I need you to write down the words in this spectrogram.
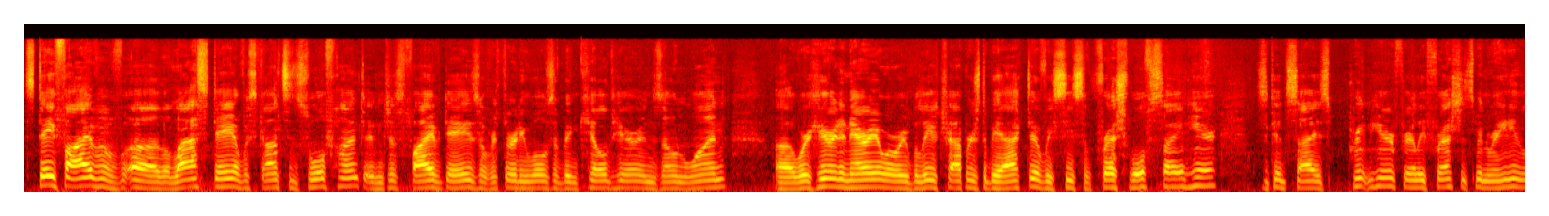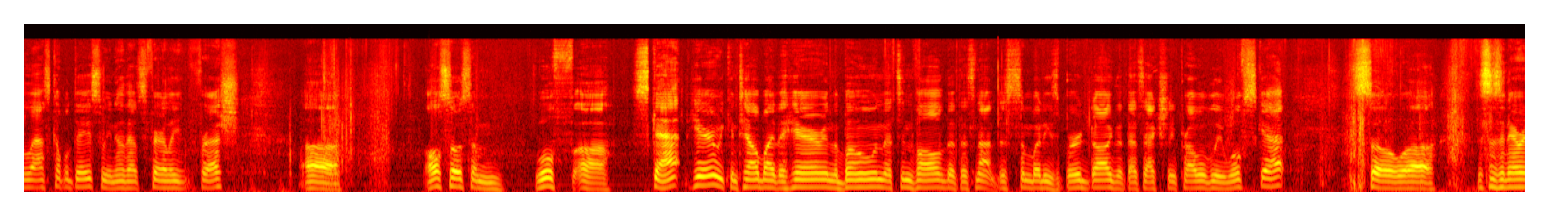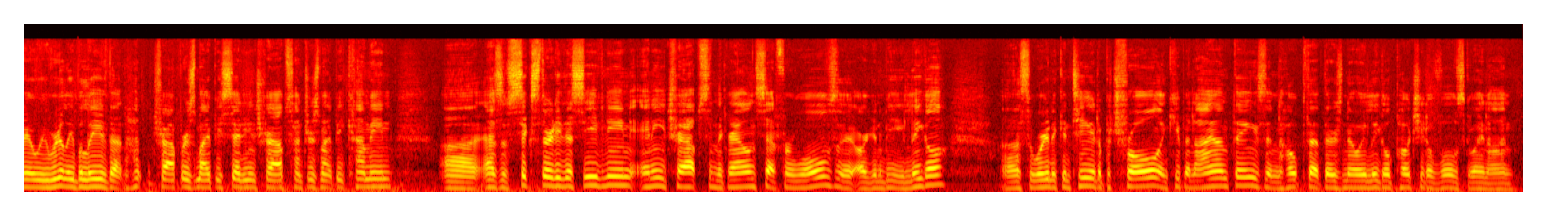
It's day five of uh, the last day of Wisconsin's wolf hunt. In just five days, over 30 wolves have been killed here in Zone 1. Uh, we're here in an area where we believe trappers to be active. We see some fresh wolf sign here. It's a good size print here, fairly fresh. It's been raining the last couple days, so we know that's fairly fresh. Uh, also some wolf uh, scat here. We can tell by the hair and the bone that's involved that that's not just somebody's bird dog, that that's actually probably wolf scat. So uh, this is an area we really believe that trappers might be setting traps, hunters might be coming. Uh, as of 6.30 this evening, any traps in the ground set for wolves are going to be illegal. Uh, so we're going to continue to patrol and keep an eye on things and hope that there's no illegal poaching of wolves going on.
